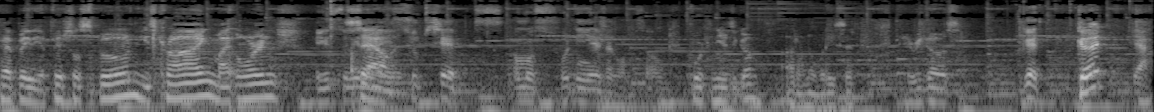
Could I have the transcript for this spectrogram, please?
Pepe, the official spoon. He's trying my orange It used to be Salad. my soup chip almost 14 years ago, so 14 years ago. I don't know what he said. Here he goes. good. Good? Yeah.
